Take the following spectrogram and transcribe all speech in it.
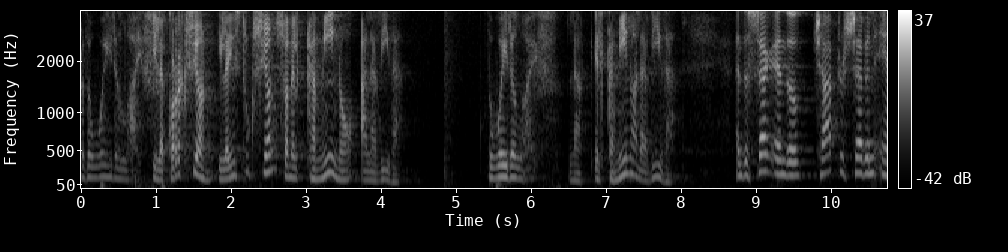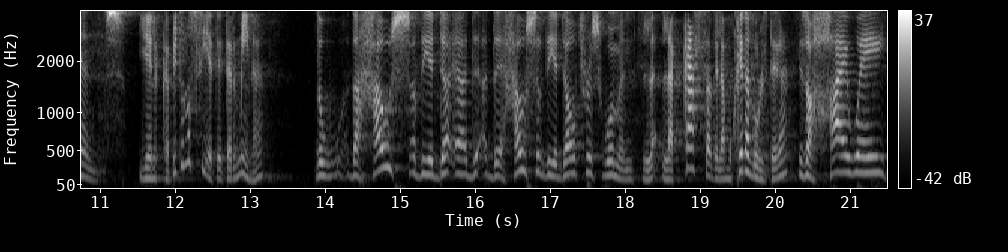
are the way to life. Y la corrección y la instrucción son el camino a la vida. The way to life. La- el camino a la vida. And the, sec- and the chapter 7 ends. Y el capítulo 7 termina, The, the, house of the, adu- uh, the, the house of the adulterous woman la, la casa de la mujer adúltera is a highway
